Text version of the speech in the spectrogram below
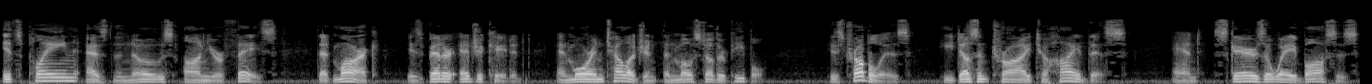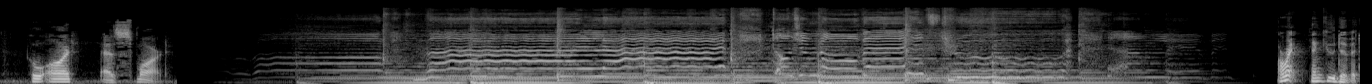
It's plain as the nose on your face that Mark is better educated and more intelligent than most other people. His trouble is he doesn't try to hide this and scares away bosses who aren't as smart. my life. Don't you know All right, thank you, David.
